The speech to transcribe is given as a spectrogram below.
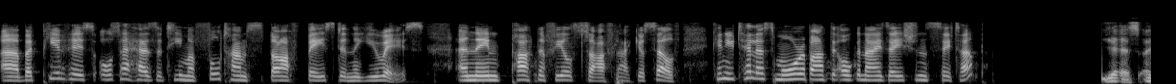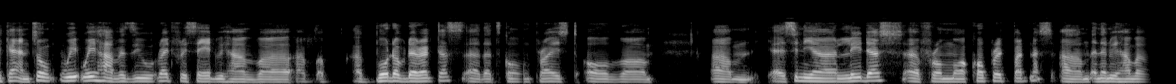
uh, but PFS also has a team of full time staff based in the US and then partner field staff like yourself. Can you tell us more about the organization's setup? Yes, I can. So we, we have, as you rightfully said, we have uh, a, a, board of directors uh, that's comprised of um, um, uh, senior leaders uh, from our corporate partners. Um, and then we have a,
